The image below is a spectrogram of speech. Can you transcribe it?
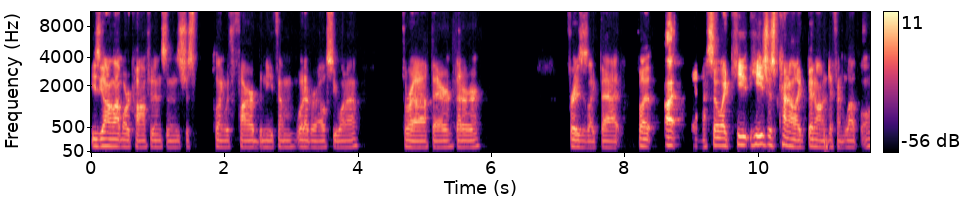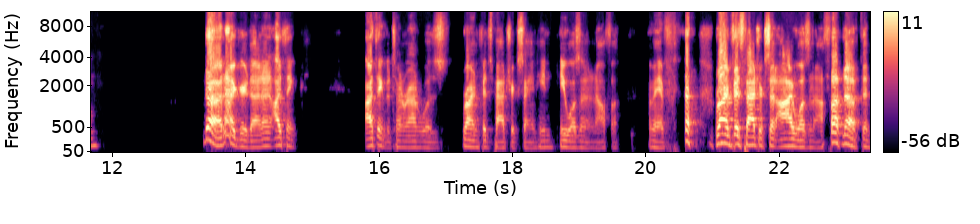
he's got a lot more confidence and is just playing with fire beneath him, whatever else you want to throw out there that are phrases like that. But I yeah, so like he he's just kind of like been on a different level. no, and I agree with that. And I think, I think the turnaround was Ryan Fitzpatrick saying he he wasn't an alpha. I mean, if Ryan Fitzpatrick said I wasn't alpha enough, then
